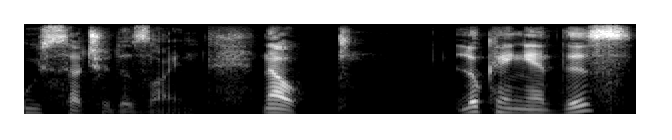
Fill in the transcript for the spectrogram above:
use such a design? Now, looking at this,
